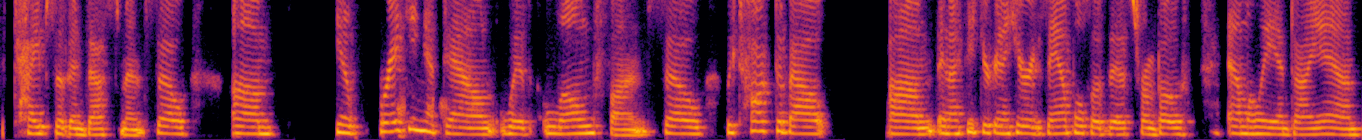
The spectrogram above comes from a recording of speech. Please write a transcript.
the types of investments. So, um, you know, breaking it down with loan funds. So we talked about, um, and I think you're going to hear examples of this from both Emily and Diane.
